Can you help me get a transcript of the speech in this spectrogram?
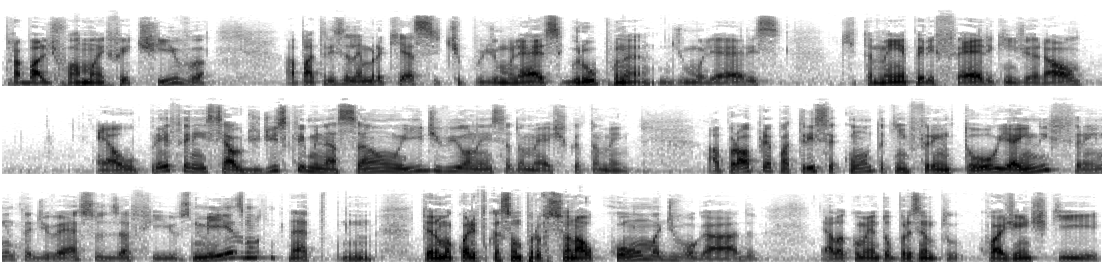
trabalho de forma efetiva, a Patrícia lembra que esse tipo de mulher, esse grupo né, de mulheres, que também é periférica em geral, é algo preferencial de discriminação e de violência doméstica também. A própria Patrícia conta que enfrentou e ainda enfrenta diversos desafios, mesmo né, tendo uma qualificação profissional como advogada. Ela comentou, por exemplo, com a gente que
